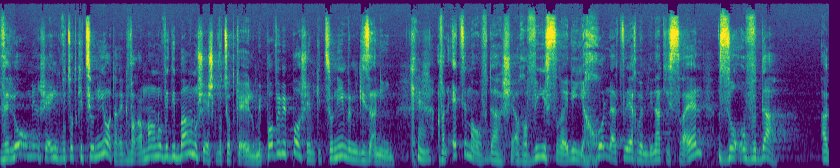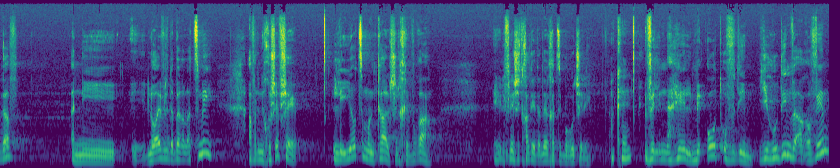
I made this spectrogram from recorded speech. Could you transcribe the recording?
זה לא אומר שאין קבוצות קיצוניות, הרי כבר אמרנו ודיברנו שיש קבוצות כאלו, מפה ומפה, שהם קיצוניים והם גזעניים. כן. אבל עצם העובדה שערבי ישראלי יכול להצליח במדינת ישראל, זו עובדה. אגב, אני אה, לא אוהב לדבר על עצמי, אבל אני חושב שלהיות סמנכ"ל של חברה, אה, לפני שהתחלתי את הדרך הציבורית שלי, אוקיי. ולנהל מאות עובדים, יהודים וערבים,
